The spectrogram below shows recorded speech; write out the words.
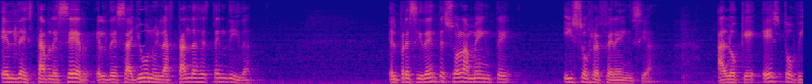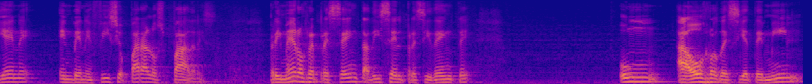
el de establecer el desayuno y las tandas extendidas, el presidente solamente hizo referencia a lo que esto viene en beneficio para los padres. Primero representa, dice el presidente, un ahorro de 7 mil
